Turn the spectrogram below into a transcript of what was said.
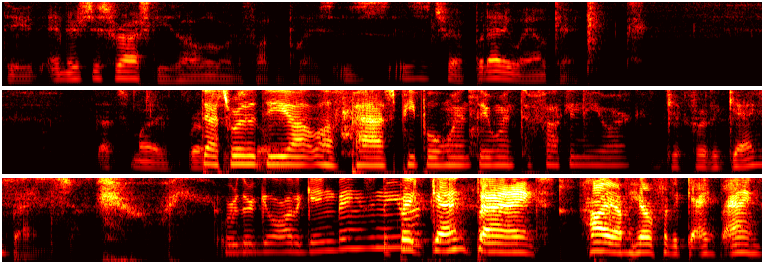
Dude, and there's just Rushkis all over the fucking place. It was, it was a trip. But anyway, okay. That's my. That's where the story. Dyatlov Pass people went. They went to fucking New York. Get for the gangbangs. Were there a lot of gangbangs in New York? Big gangbangs. Hi, I'm here for the gangbang.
